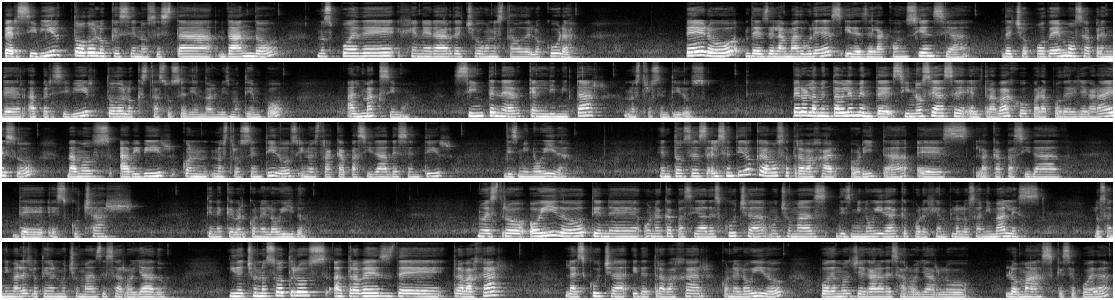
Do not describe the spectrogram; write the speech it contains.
percibir todo lo que se nos está dando nos puede generar, de hecho, un estado de locura. Pero desde la madurez y desde la conciencia, de hecho, podemos aprender a percibir todo lo que está sucediendo al mismo tiempo al máximo sin tener que limitar nuestros sentidos. Pero lamentablemente, si no se hace el trabajo para poder llegar a eso, vamos a vivir con nuestros sentidos y nuestra capacidad de sentir disminuida. Entonces, el sentido que vamos a trabajar ahorita es la capacidad de escuchar. Tiene que ver con el oído. Nuestro oído tiene una capacidad de escucha mucho más disminuida que, por ejemplo, los animales. Los animales lo tienen mucho más desarrollado. Y de hecho nosotros a través de trabajar la escucha y de trabajar con el oído podemos llegar a desarrollarlo lo más que se pueda.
